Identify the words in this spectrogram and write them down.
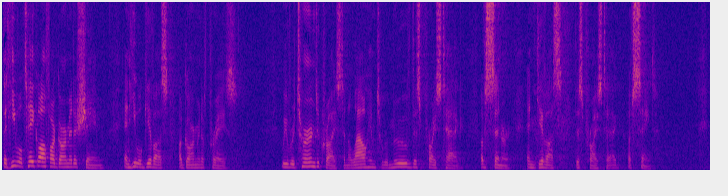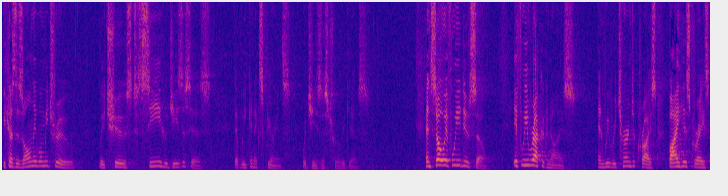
that He will take off our garment of shame and He will give us a garment of praise. We return to Christ and allow Him to remove this price tag of sinner and give us this price tag of saint. Because it's only when we truly choose to see who Jesus is that we can experience what Jesus truly gives. And so, if we do so, if we recognize and we return to Christ by His grace,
